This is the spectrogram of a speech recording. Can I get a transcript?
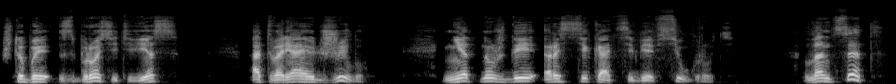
чтобы сбросить вес, отворяют жилу. Нет нужды рассекать себе всю грудь. Ланцет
